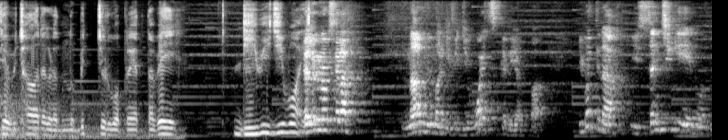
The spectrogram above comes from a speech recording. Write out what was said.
ಸತ್ಯ ವಿಚಾರಗಳನ್ನು ಬಿಚ್ಚಿಡುವ ಪ್ರಯತ್ನವೇ? ಡಿ ವಿ ಜಿ ವಾಯ್ ನಮಸ್ಕಾರ. ನಾನು ನಿಮ್ಮ ಡಿ ವಿಜಿ ವಾಯ್ಸ್ ಕರಿಯಪ್ಪ. ಇವತ್ತಿನ ಈ ಸಂಚಿಕೆ ಏನು ಅಂತ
